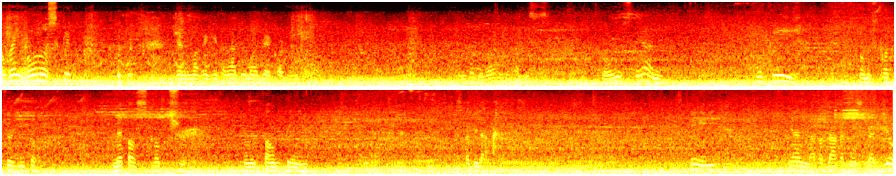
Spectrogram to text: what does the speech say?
Okay, bonus clip. Yan makikita natin mga record dito. Ganda, diba? Alis. Bonus na yan. Okay. So, may sculpture dito. Metal sculpture. May fountain. Sa kabila. Okay. Yan, lakad-lakad ng Stadio.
